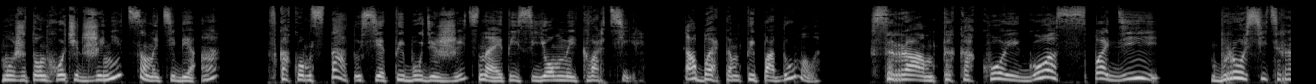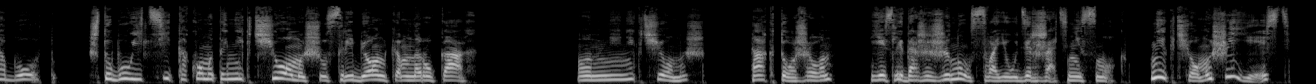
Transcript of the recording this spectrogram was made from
«Может, он хочет жениться на тебе, а? В каком статусе ты будешь жить на этой съемной квартире? Об этом ты подумала? Срам-то какой, господи! Бросить работу, чтобы уйти к какому-то никчемышу с ребенком на руках. Он не никчемыш. А кто же он, если даже жену свою удержать не смог? Никчемыш и есть.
